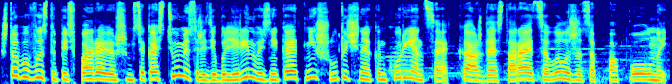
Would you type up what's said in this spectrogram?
Чтобы выступить в понравившемся костюме, среди балерин возникает нешуточная конкуренция. Каждая старается выложиться по полной.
